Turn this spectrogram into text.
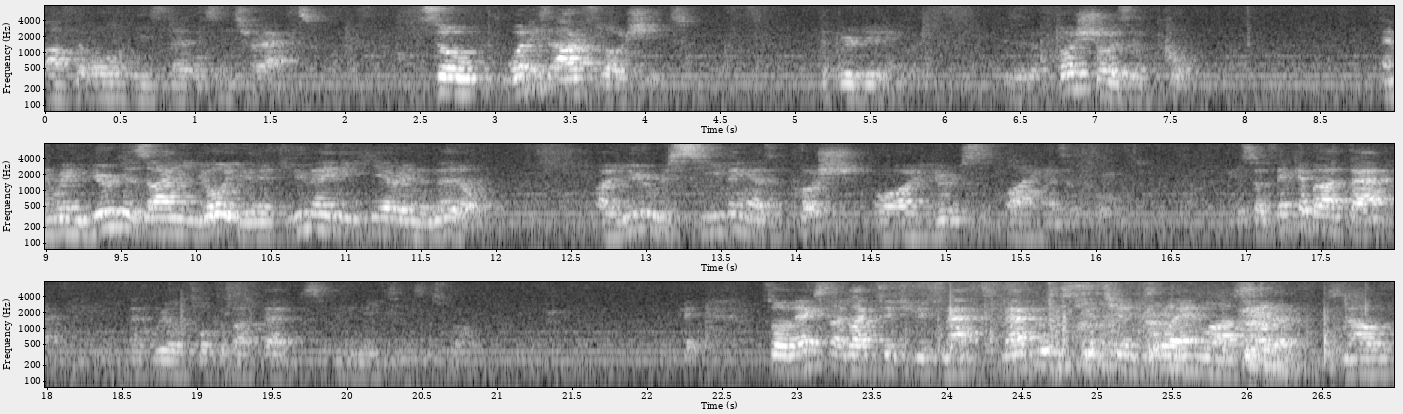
after all of these levels interact. So what is our flow sheet that we're dealing with? Is it a push or is it a pull? And when you're designing your unit, you may be here in the middle. Are you receiving as a push or are you supplying as a pull? Okay, so think about that and we'll talk about that in the meetings as well. Okay. So next I'd like to introduce Matt. Matt was a student here in 4N last year. He's now,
